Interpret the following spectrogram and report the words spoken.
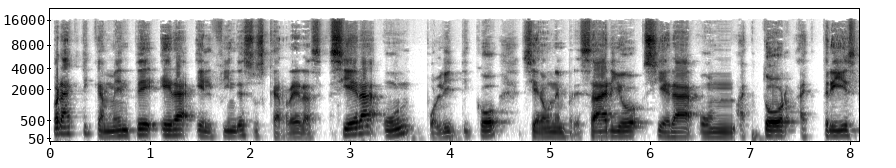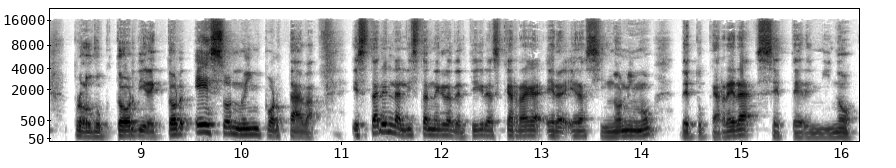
prácticamente era el fin de sus carreras. Si era un político, si era un empresario, si era un actor, actriz, productor, director, eso no importaba. Estar en la lista negra del Tigre Azcárraga era, era sinónimo de tu carrera se terminó.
